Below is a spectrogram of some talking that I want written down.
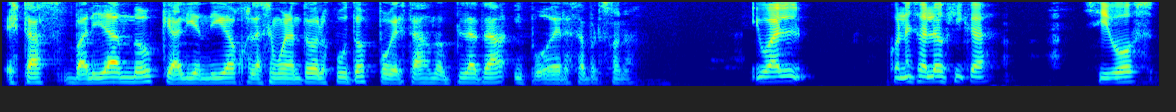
Estás validando que alguien diga ojalá se mueran todos los putos porque le estás dando plata y poder a esa persona. Igual, con esa lógica, si vos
